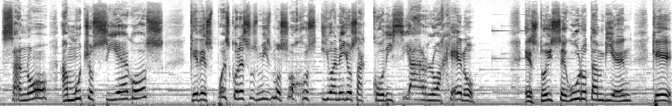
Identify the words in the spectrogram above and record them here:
sanó a muchos ciegos que después con esos mismos ojos iban ellos a codiciar lo ajeno. Estoy seguro también que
